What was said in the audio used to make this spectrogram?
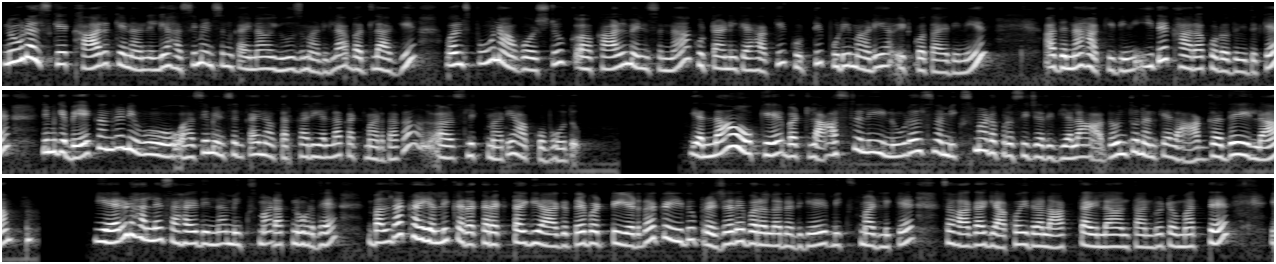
ನೂಡಲ್ಸ್ಗೆ ಖಾರಕ್ಕೆ ನಾನಿಲ್ಲಿ ಹಸಿಮೆಣಸಿನ್ಕಾಯಿನ ಯೂಸ್ ಮಾಡಿಲ್ಲ. ಬದಲಾಗಿ ಒಂದು ಸ್ಪೂನ್ ಆಗುವಷ್ಟು ಕಾಳು ಮೆಣಸನ್ನು ಕುಟ್ಟಾಣಿಗೆ ಹಾಕಿ ಕುಟ್ಟಿ ಪುಡಿ ಮಾಡಿ ಇಟ್ಕೋತಾ ಇದ್ದೀನಿ. ಅದನ್ನು ಹಾಕಿದ್ದೀನಿ. ಇದೇ ಖಾರ ಕೊಡೋದು ಇದಕ್ಕೆ. ನಿಮಗೆ ಬೇಕಂದರೆ ನೀವು ಹಸಿಮೆಣಸಿನ್ಕಾಯಿ ನಾವು ತರಕಾರಿ ಎಲ್ಲ ಕಟ್ ಮಾಡಿದಾಗ ಸ್ಲಿಟ್ ಮಾಡಿ ಹಾಕ್ಕೋಬೋದು. ಎಲ್ಲ ಓಕೆ, ಬಟ್ ಲಾಸ್ಟಲ್ಲಿ ಈ ನೂಡಲ್ಸ್ನ ಮಿಕ್ಸ್ ಮಾಡೋ ಪ್ರೊಸೀಜರ್ ಇದೆಯಲ್ಲ, ಅದಂತೂ ನನ್ನ ಕೈಲಿ ಆಗೋದೇ ಇಲ್ಲ. ಎರಡು ಹಲ್ಲೆ ಸಹಾಯದಿಂದ ಮಿಕ್ಸ್ ಮಾಡೋಕ್ಕೆ ನೋಡಿದೆ. ಬಲ್ದ ಕೈಯಲ್ಲಿ ಕರ, ಕರೆಕ್ಟಾಗಿ ಆಗುತ್ತೆ, ಬಟ್ ಎಡ್ದ ಕೈದು ಪ್ರೆಷರೇ ಬರಲ್ಲ ನನಗೆ ಮಿಕ್ಸ್ ಮಾಡಲಿಕ್ಕೆ. ಸೊ ಹಾಗಾಗಿ ಯಾಕೋ ಇದರಲ್ಲಿ ಆಗ್ತಾ ಇಲ್ಲ ಅಂತ ಅಂದ್ಬಿಟ್ಟು ಮತ್ತೆ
